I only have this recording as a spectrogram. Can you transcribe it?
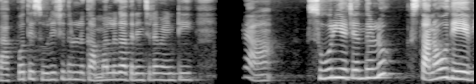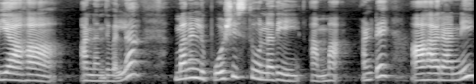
కాకపోతే సూర్యచంద్రులు కమ్మలుగా ధరించడం ఏంటి? ఇక్కడ సూర్యచంద్రులు స్తనౌదేవ్యాహ అన్నందువల్ల మనల్ని పోషిస్తూ ఉన్నది అమ్మ. అంటే ఆహారాన్ని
